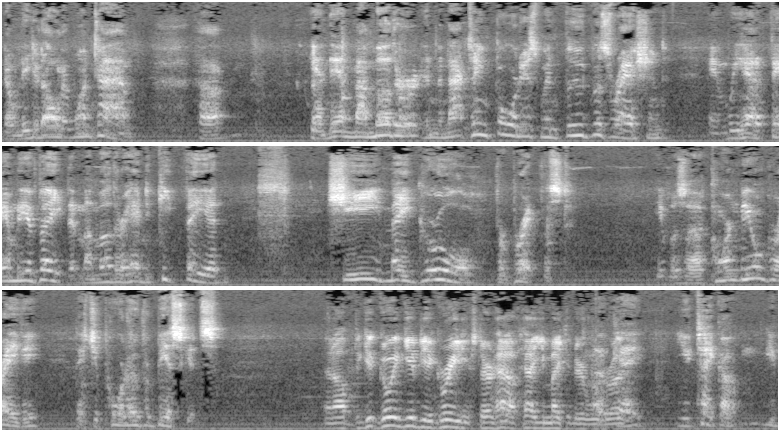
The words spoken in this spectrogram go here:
Don't need it all at one time. Uh, and then my mother, in the 1940s, when food was rationed, and we had a family of eight that my mother had to keep fed, she made gruel for breakfast. It was a cornmeal gravy that you poured over biscuits. And I'll get, go ahead and give you ingredients there and how, how you make it there. Okay, you take a you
